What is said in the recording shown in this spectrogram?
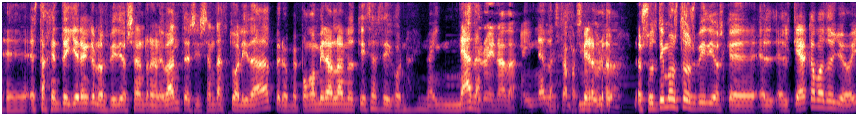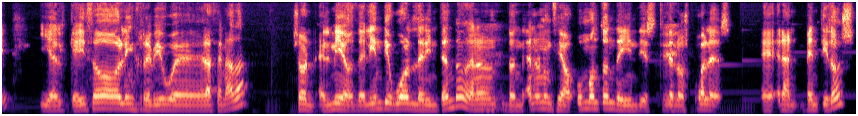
eh, esta gente quiere que los vídeos sean relevantes y sean de actualidad, pero me pongo a mirar las noticias y digo, no, hay- no hay nada. no hay nada. No hay nada. No está pasando Mira, lo- los últimos dos vídeos que. El, el que he acabado yo hoy y el que hizo Link Reviewer hace nada son el mío del Indie World de Nintendo, donde han, anunciado un montón de indies, Sí. de los cuales eh, eran 22,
